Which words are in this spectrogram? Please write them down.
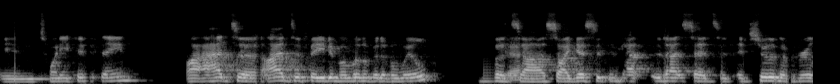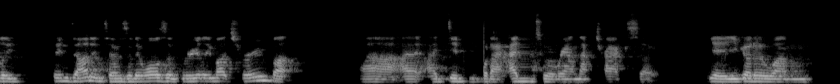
in 2015. I had to I had to feed him a little bit of a will, but yeah. uh, so I guess in that in that sense, it, it, shouldn't have really been done in terms of there wasn't really much room, but uh, I, I, did what I had to around that track. So yeah, you got to um,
